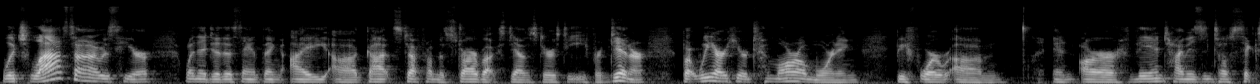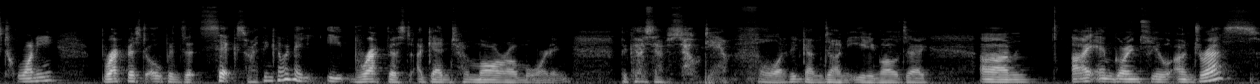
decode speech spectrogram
which last time I was here, when they did the same thing, I uh, got stuff from the Starbucks downstairs to eat for dinner. But we are here tomorrow morning before, um, and our van time is until 6.20. Breakfast opens at 6. So I think I'm going to eat breakfast again tomorrow morning because I'm so damn full. I think I'm done eating all day. Um, I am going to undress,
